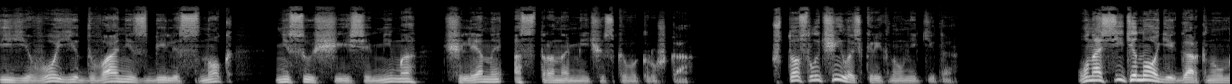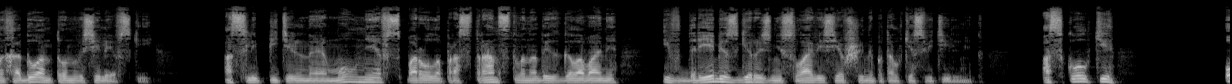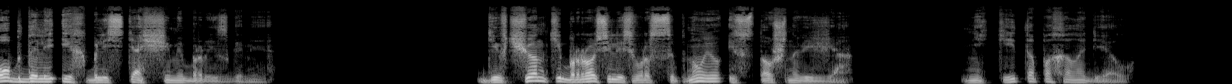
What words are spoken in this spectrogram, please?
И его едва не сбили с ног несущиеся мимо члены астрономического кружка. «Что случилось?» — крикнул Никита. «Уносите ноги!» — гаркнул на ходу Антон Василевский. Ослепительная молния вспорола пространство над их головами и вдребезги разнесла висевший на потолке светильник. Осколки обдали их блестящими брызгами. Девчонки бросились в рассыпную, истошно визжа. Никита похолодел.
